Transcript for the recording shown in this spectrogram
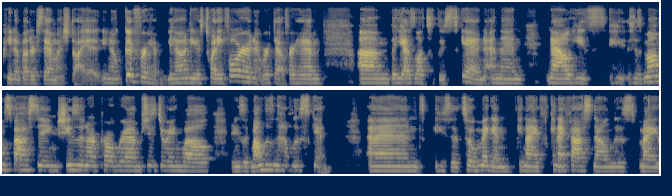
peanut butter sandwich diet. You know, good for him, you know, and he was 24 and it worked out for him. Um, but he has lots of loose skin. And then now he's, he, his mom's fasting. She's in our program. She's doing well. And he's like, mom doesn't have loose skin. And he said, so Megan, can I, can I fast now and lose my,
